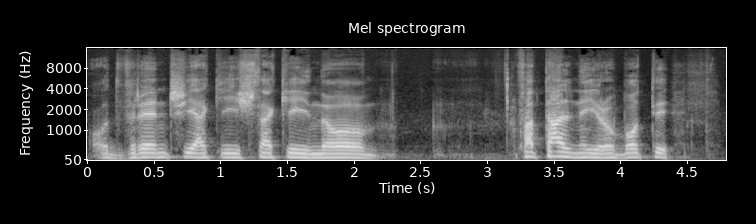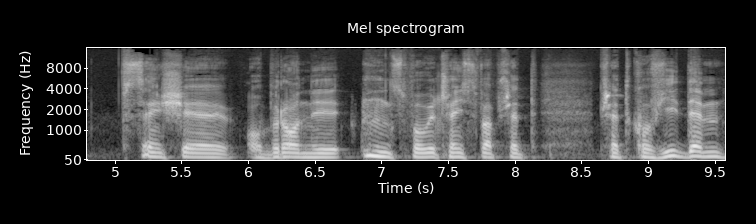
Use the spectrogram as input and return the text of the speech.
od wręcz jakiejś takiej no, fatalnej roboty w sensie obrony społeczeństwa przed, przed COVID-em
